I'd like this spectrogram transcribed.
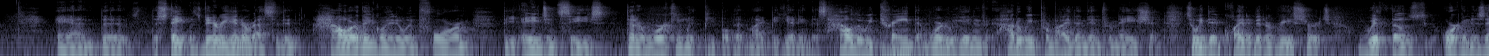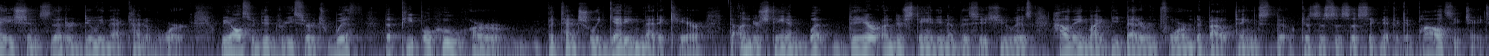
and the the state was very interested in how are they going to inform the agencies that are working with people that might be getting this. How do we train them? Where do we get? How do we provide them information? So we did quite a bit of research with those organizations that are doing that kind of work. We also did research with the people who are potentially getting Medicare to understand what their understanding of this issue is, how they might be better informed about things, because this is a significant policy change.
